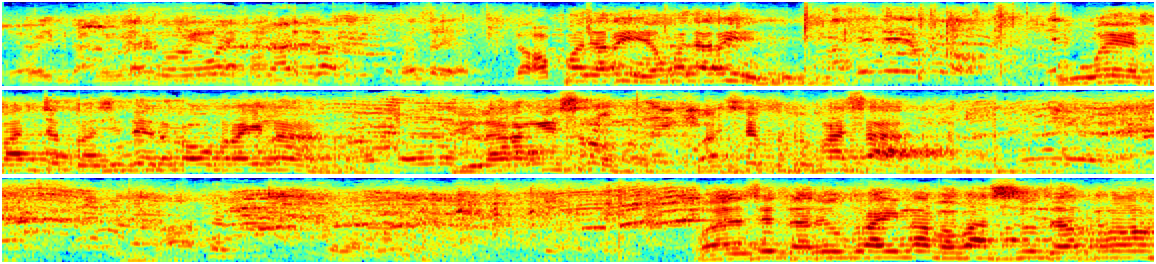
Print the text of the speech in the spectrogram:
Ya ndak niku ya. Apa cari? Apa cari? Gue pancet wasitnya ke Ukraina. Dilarang Isro. Wasit baru masa. Wasit dari Ukraina Bapak Sudarno.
